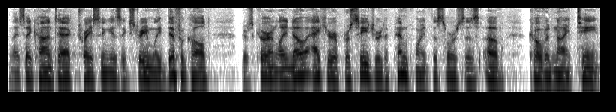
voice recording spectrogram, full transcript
and they say contact tracing is extremely difficult. There's currently no accurate procedure to pinpoint the sources of COVID 19.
